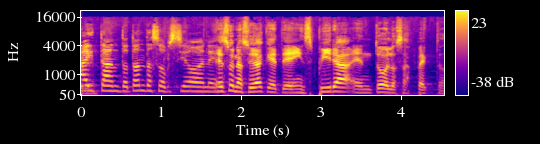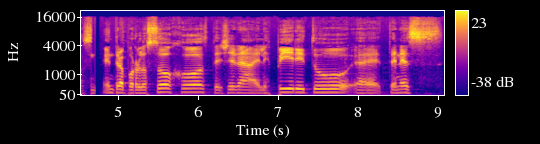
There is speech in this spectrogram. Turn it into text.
Hay tanto, tantas opciones. Es una ciudad que te inspira en todos los aspectos. Entra por los ojos, te llena el espíritu, eh, tenés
